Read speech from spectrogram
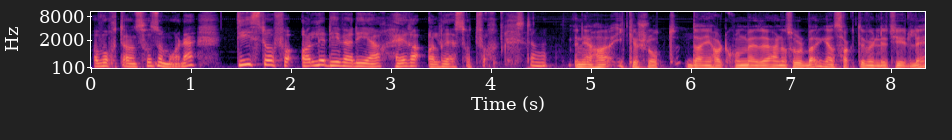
av vårt ansvarsområde. De står for alle de verdier Høyre aldri har stått for. Men jeg har ikke slått deg i kon med det, Erna Solberg. Jeg har sagt det veldig tydelig.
